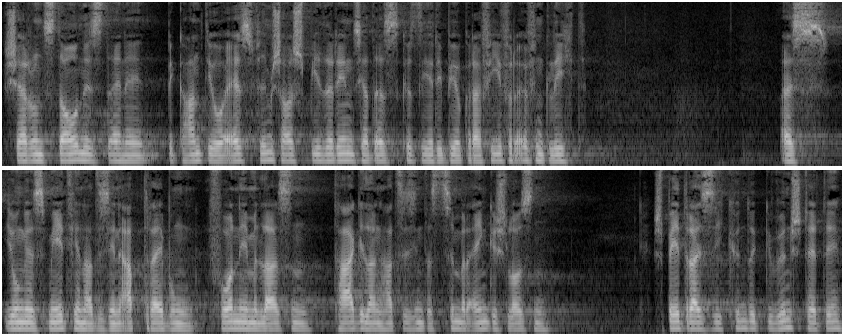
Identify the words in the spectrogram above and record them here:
Sharon Stone ist eine bekannte US-Filmschauspielerin. Sie hat als kürzlich ihre Biografie veröffentlicht. Als junges Mädchen hatte sie eine Abtreibung vornehmen lassen. Tagelang hat sie sich in das Zimmer eingeschlossen. Später, als sie sich Kinder gewünscht hätte,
